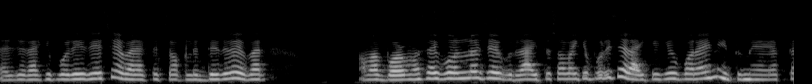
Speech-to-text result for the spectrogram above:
এই যে রাখি পরিয়ে দিয়েছে এবার একটা চকলেট দিয়ে দেবে এবার আমার বড় মশাই বলল যে রায় তো সবাইকে পরিয়েছে রায়কে কেউ পরায়নি তুমি একটা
